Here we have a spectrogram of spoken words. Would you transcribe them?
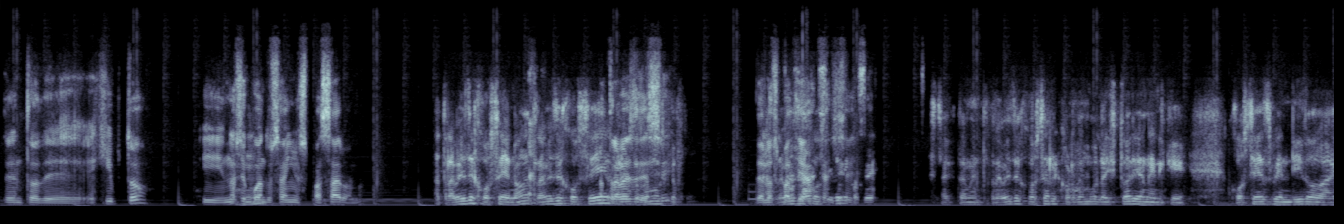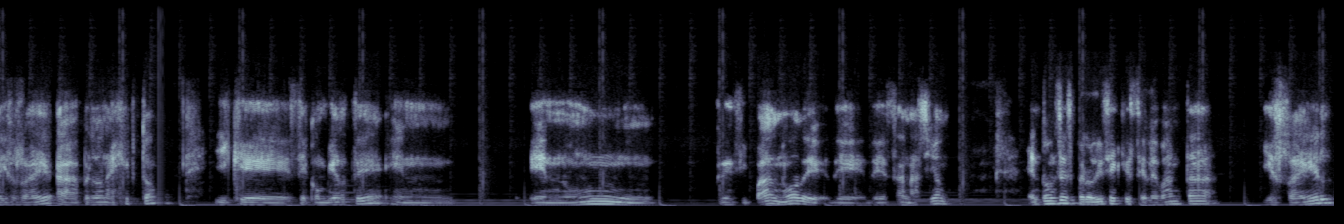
dentro de Egipto y no sé cuántos años pasaron, ¿no? A través de José, ¿no? A través de José. A través de, de los patriarcas. Exactamente, a través de José recordemos la historia en la que José es vendido a Israel, a, perdón, a Egipto, y que se convierte en, en un principal, ¿no? De, de, de esa nación. Entonces, pero dice que se levanta Israel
